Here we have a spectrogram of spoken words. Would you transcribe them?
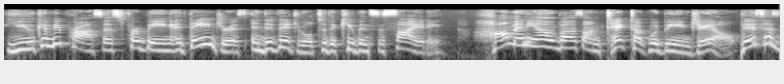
you can be processed for being a dangerous individual to the Cuban society. How many of us on TikTok would be in jail? This has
